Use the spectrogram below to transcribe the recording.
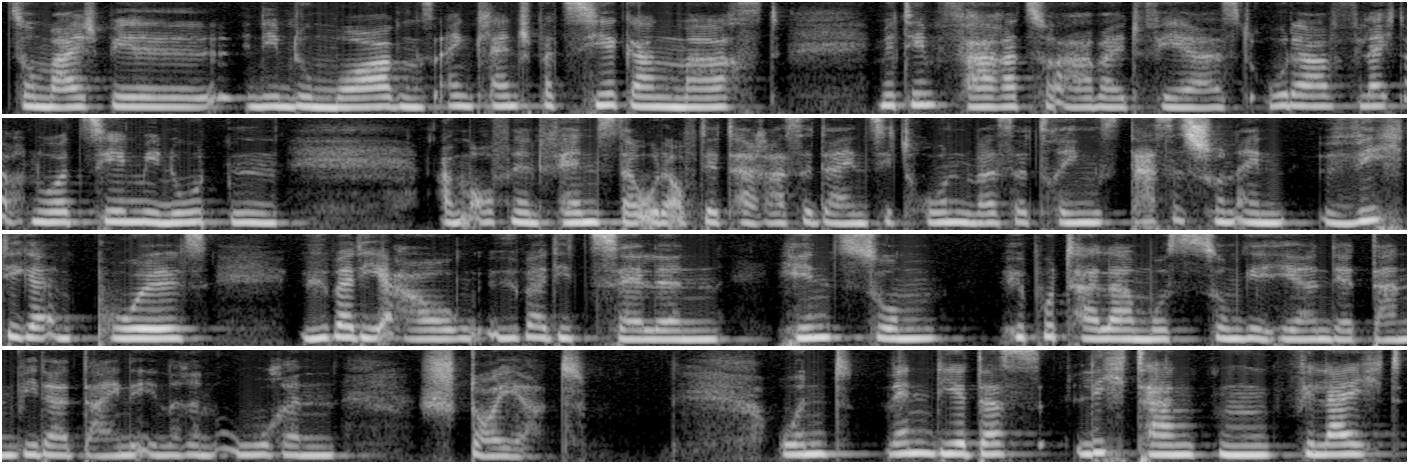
zum Beispiel indem du morgens einen kleinen Spaziergang machst, mit dem Fahrrad zur Arbeit fährst oder vielleicht auch nur zehn Minuten am offenen Fenster oder auf der Terrasse dein Zitronenwasser trinkst, das ist schon ein wichtiger Impuls über die Augen, über die Zellen hin zum Hypothalamus, zum Gehirn, der dann wieder deine inneren Uhren steuert. Und wenn dir das Lichttanken vielleicht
